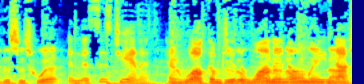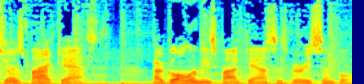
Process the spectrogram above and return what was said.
this is Whit. And this is Janet. And, welcome, to, the, one and only Nachos, podcast. Our goal in these podcasts is very simple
